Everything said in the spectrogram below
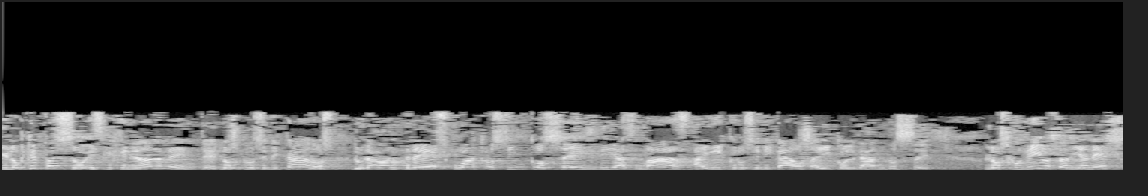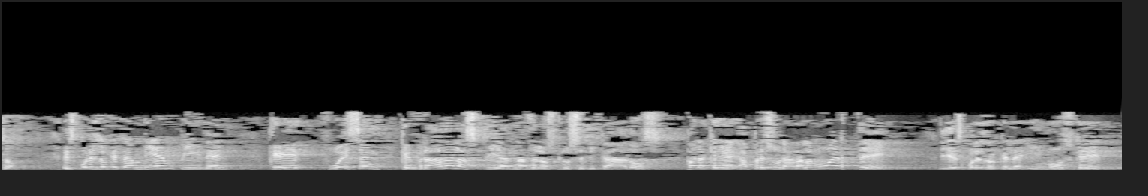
Y lo que pasó es que generalmente los crucificados duraban tres, cuatro, cinco, seis días más ahí crucificados, ahí colgándose. Los judíos sabían eso. Es por eso que también piden que fuesen quebradas las piernas de los crucificados para que apresurara la muerte. Y es por eso que leímos que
